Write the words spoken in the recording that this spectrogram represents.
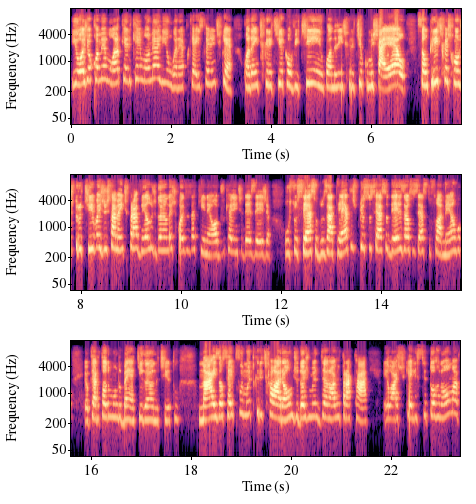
E hoje eu comemoro que ele queimou minha língua, né? Porque é isso que a gente quer. Quando a gente critica o Vitinho, quando a gente critica o Michael, são críticas construtivas justamente para vê-los ganhando as coisas aqui, né? Óbvio que a gente deseja o sucesso dos atletas, porque o sucesso deles é o sucesso do Flamengo. Eu quero todo mundo bem aqui ganhando título. Mas eu sempre fui muito crítica ao Arão de 2019 para cá. Eu acho que ele se tornou uma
